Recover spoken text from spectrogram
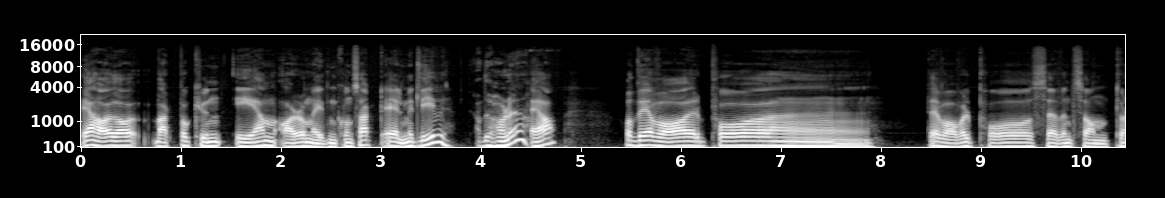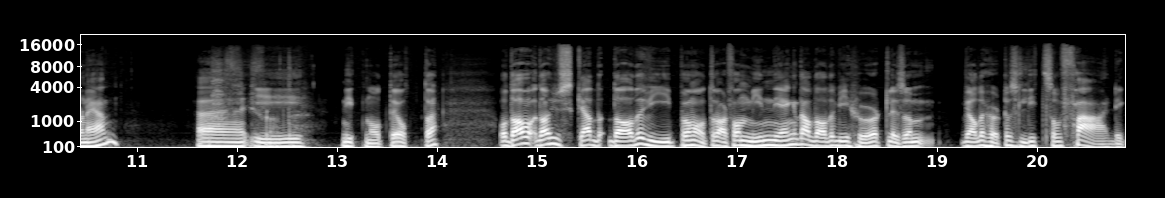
Jeg har jo da vært på kun én Iron Maiden-konsert i hele mitt liv. Ja, du har det? Ja. Og det var på eh, Det var vel på Seventh Son-turneen eh, i 1988. Og da, da husker jeg, da hadde vi på en måte, i hvert fall min gjeng, da, da hadde vi hørt liksom Vi hadde hørt oss litt sånn ferdig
